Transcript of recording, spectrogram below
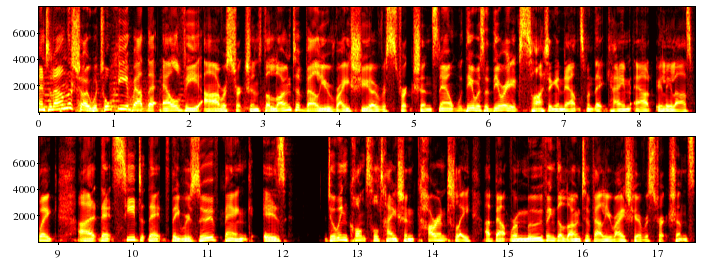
And today on the show, we're talking about the LVR restrictions, the loan to value ratio restrictions. Now, there was a very exciting announcement that came out early last week uh, that said that the Reserve Bank is doing consultation currently about removing the loan to value ratio restrictions.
